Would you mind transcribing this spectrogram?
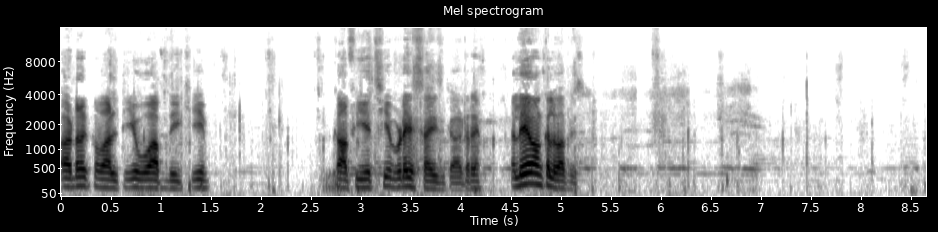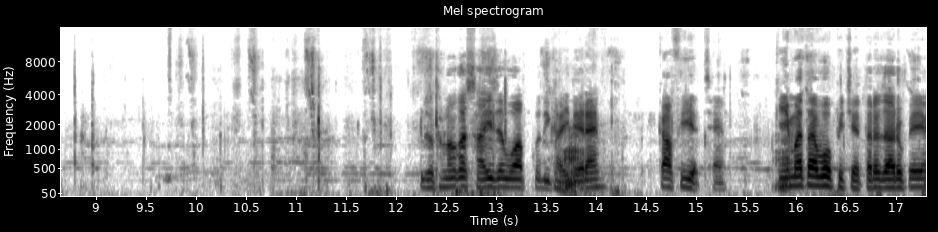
ऑर्डर क्वालिटी है वो आप देखिए। काफ़ी अच्छी है बड़े साइज़ का ऑर्डर है। ले अंकल वापस। जो थनों का साइज़ है वो आपको दिखाई दे रहा है। काफ़ी अच्छा है। कीमत है वो पिछहत्तर हज़ार रुपये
